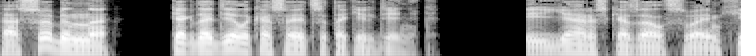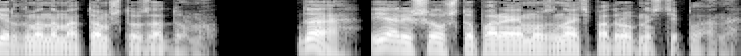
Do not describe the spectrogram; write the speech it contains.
«Особенно, когда дело касается таких денег». И я рассказал своим хирдманам о том, что задумал. Да, я решил, что пора ему знать подробности плана.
